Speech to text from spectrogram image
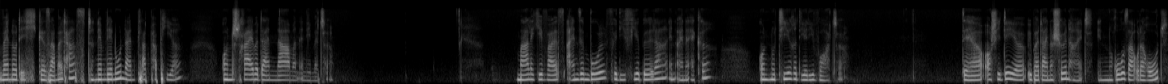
Wenn du dich gesammelt hast, nimm dir nun dein Blatt Papier und schreibe deinen Namen in die Mitte. Male jeweils ein Symbol für die vier Bilder in eine Ecke und notiere dir die Worte. Der Orchidee über deine Schönheit in rosa oder rot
